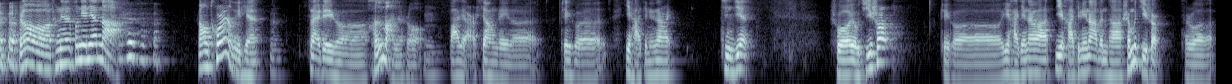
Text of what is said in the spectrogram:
然后成天疯癫癫的。然后突然有一天嗯，在这个很晚的时候嗯，八点儿向这个这个叶卡捷琳娜进见，说有急事儿。这个叶卡捷琳娜叶卡捷琳娜问他什么急事儿？他说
